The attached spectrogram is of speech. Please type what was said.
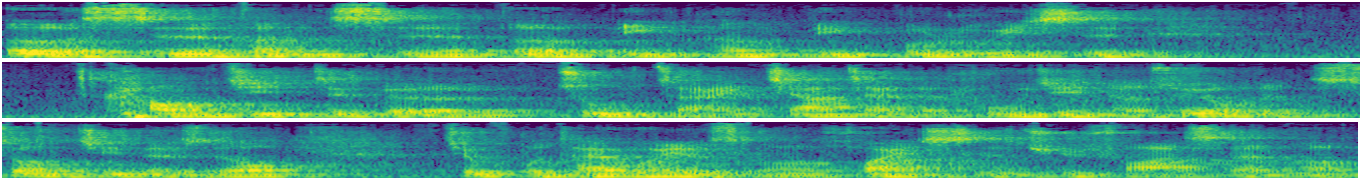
恶事、横事、恶病、横病、不如意事靠近这个住宅、家宅的附近呢，所以我们诵经的时候。就不太会有什么坏事去发生哦。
